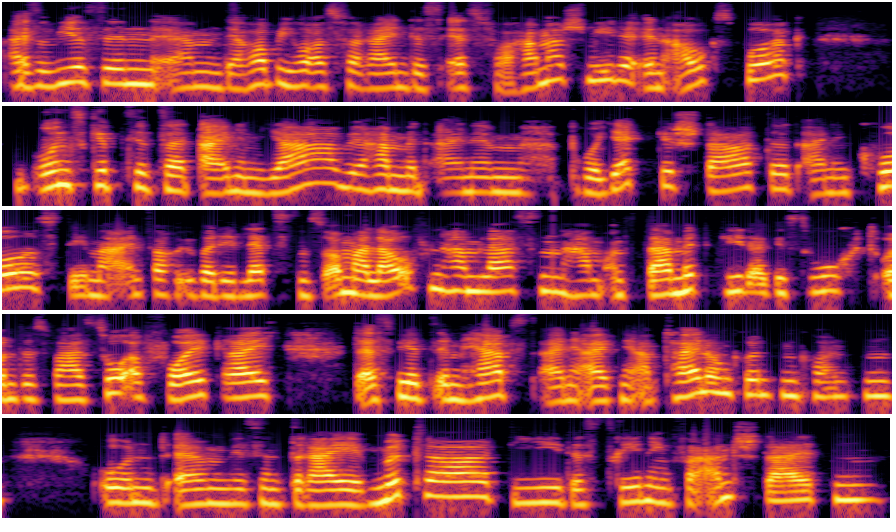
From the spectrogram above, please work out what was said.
Also wir sind ähm, der Hobbyhorse-Verein des SV Hammerschmiede in Augsburg. Uns gibt es jetzt seit einem Jahr. Wir haben mit einem Projekt gestartet, einen Kurs, den wir einfach über den letzten Sommer laufen haben lassen, haben uns da Mitglieder gesucht und es war so erfolgreich, dass wir jetzt im Herbst eine eigene Abteilung gründen konnten. Und ähm, wir sind drei Mütter, die das Training veranstalten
